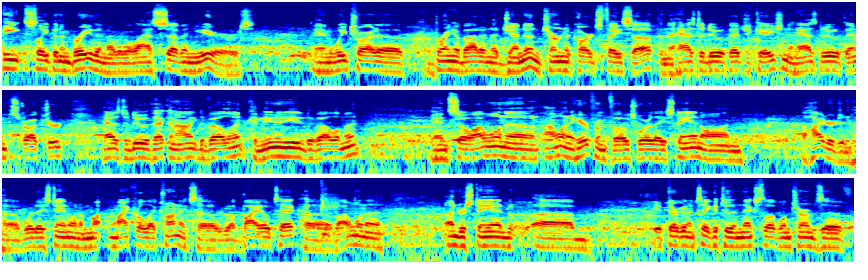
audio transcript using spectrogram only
eat, sleeping, and breathing over the last seven years. And we try to bring about an agenda and turn the cards face up, and it has to do with education, it has to do with infrastructure, has to do with economic development, community development. And so I want to I want to hear from folks where they stand on a hydrogen hub, where they stand on a microelectronics hub, a biotech hub. I want to understand um, if they're going to take it to the next level in terms of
